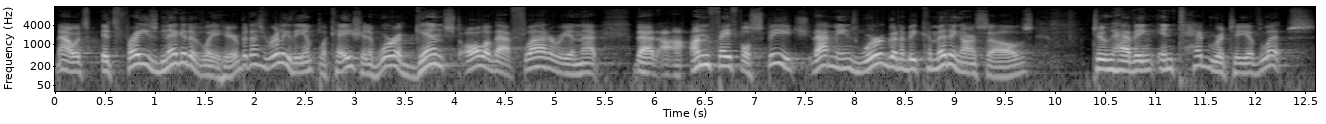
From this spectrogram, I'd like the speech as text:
Now, it's, it's phrased negatively here, but that's really the implication. If we're against all of that flattery and that, that uh, unfaithful speech, that means we're going to be committing ourselves to having integrity of lips.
